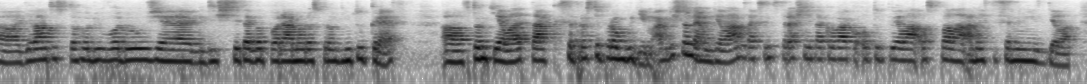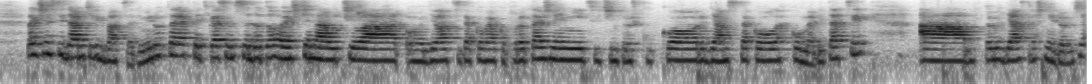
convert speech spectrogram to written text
uh, dělám to z toho důvodu, že když si takhle po ránu rozproudím tu krev, v tom těle, tak se prostě probudím. A když to neudělám, tak jsem strašně taková jako otupělá, ospala a nechci se mi nic dělat. Takže si dám těch 20 minutek. Teďka jsem se do toho ještě naučila dělat si takové jako protažení, cvičím trošku kor, dělám si takovou lehkou meditaci a to mi dělá strašně dobře.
